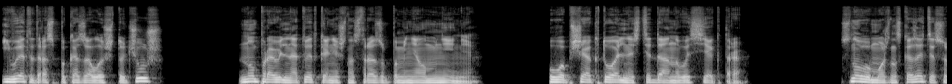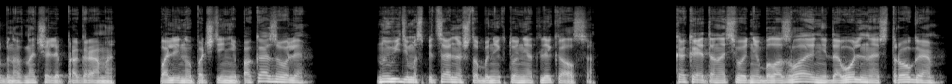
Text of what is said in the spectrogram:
И в этот раз показалось, что чушь. Но правильный ответ, конечно, сразу поменял мнение. О вообще актуальности данного сектора. Снова можно сказать, особенно в начале программы, Полину почти не показывали. Ну, видимо, специально, чтобы никто не отвлекался. Какая-то она сегодня была злая, недовольная, строгая.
